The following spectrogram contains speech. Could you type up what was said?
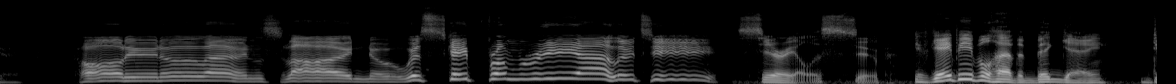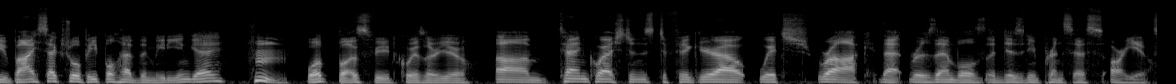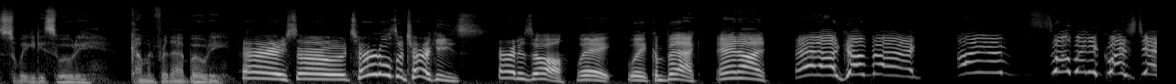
Caught in a landslide, no escape from reality. Cereal is soup. If gay people have the big gay, do bisexual people have the medium gay? Hmm. What BuzzFeed quiz are you? Um, 10 questions to figure out which rock that resembles a Disney princess are you? Sweetie swooty, coming for that booty. Hey, so turtles or turkeys? That is all. Wait, wait, come back. Anon! Anon, come back! I have so many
